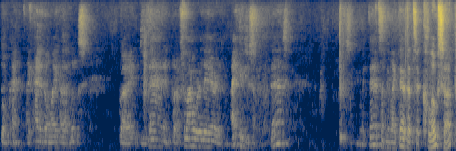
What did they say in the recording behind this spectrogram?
don't kind, of, I kind of don't like how that looks. But I could do that and put a flower there, and I could do something like that, something like that, something like that. That's a close-up.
